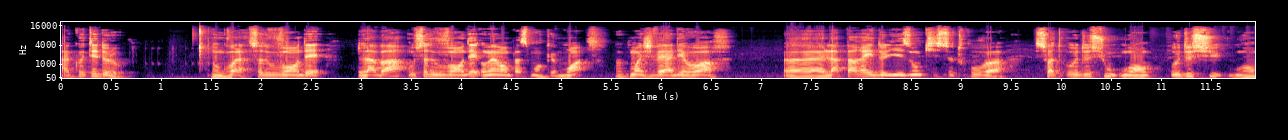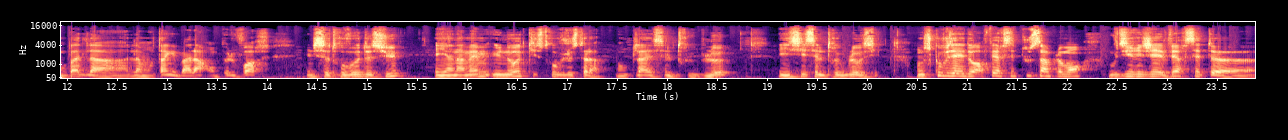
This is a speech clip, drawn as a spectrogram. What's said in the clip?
à côté de l'eau. Donc voilà, soit vous vous rendez là-bas, ou soit vous vous rendez au même emplacement que moi. Donc moi je vais aller voir euh, l'appareil de liaison qui se trouve soit au-dessous ou en au-dessus ou en bas de la, de la montagne. Bah là, on peut le voir il se trouve au-dessus et il y en a même une autre qui se trouve juste là. Donc là, c'est le truc bleu et ici, c'est le truc bleu aussi. Donc ce que vous allez devoir faire, c'est tout simplement vous diriger vers cette, euh,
